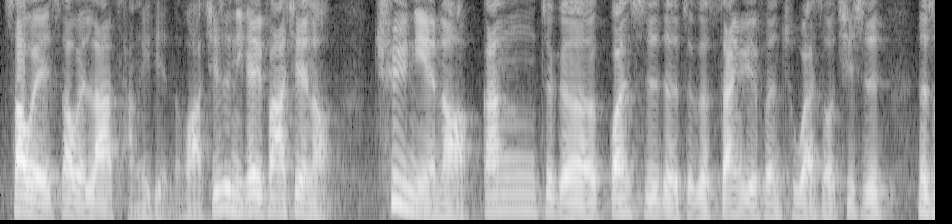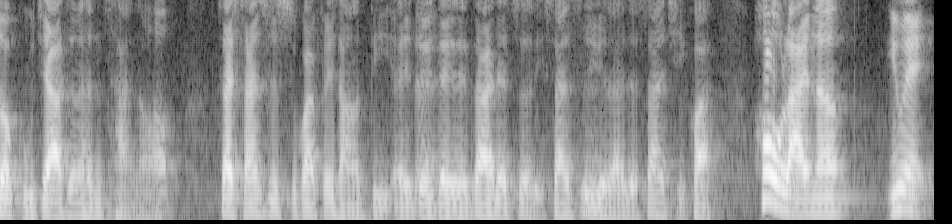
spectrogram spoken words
稍微稍微拉长一点的话，其实你可以发现哦，去年哦，刚这个官司的这个三月份出来的时候，其实那时候股价真的很惨哦，在三四十块非常的低，哎，对对对，大概在这里三四月来的三十几块。后来呢，因为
